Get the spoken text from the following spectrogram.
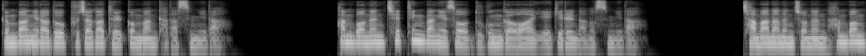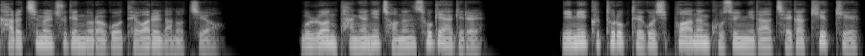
금방이라도 부자가 될 것만 같았습니다. 한 번은 채팅방에서 누군가와 얘기를 나눴습니다. 자만하는 저는 한 번 가르침을 주겠노라고 대화를 나눴지요. 물론 당연히 저는 소개하기를 이미 그토록 되고 싶어하는 고수입니다. 제가 키읔키읔.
